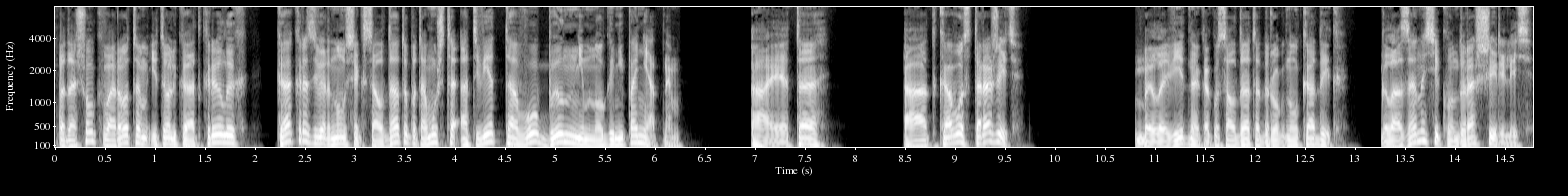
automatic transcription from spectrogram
подошел к воротам и только открыл их, как развернулся к солдату, потому что ответ того был немного непонятным. «А это... А от кого сторожить?» Было видно, как у солдата дрогнул кадык. Глаза на секунду расширились.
